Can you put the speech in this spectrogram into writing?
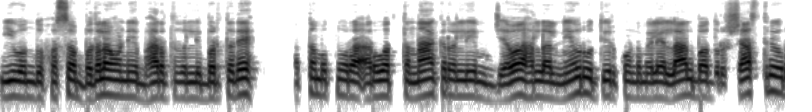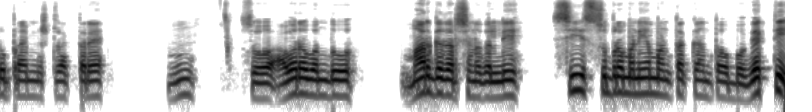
ಈ ಒಂದು ಹೊಸ ಬದಲಾವಣೆ ಭಾರತದಲ್ಲಿ ಬರ್ತದೆ. ಹತ್ತೊಂಬತ್ ನೂರ ಅರವತ್ತ್ ನಾಲ್ಕರಲ್ಲಿ ಜವಾಹರ್ಲಾಲ್ ನೆಹರು ತೀರ್ಕೊಂಡ ಮೇಲೆ ಲಾಲ್ ಬಹದ್ದೂರ್ ಶಾಸ್ತ್ರಿ ಅವರು ಪ್ರೈಮ್ ಮಿನಿಸ್ಟರ್ ಆಗ್ತಾರೆ. ಹ್ಮ್ ಸೊ ಅವರ ಒಂದು ಮಾರ್ಗದರ್ಶನದಲ್ಲಿ ಸಿ ಸುಬ್ರಹ್ಮಣ್ಯಂ ಅಂತಕ್ಕಂಥ ಒಬ್ಬ ವ್ಯಕ್ತಿ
